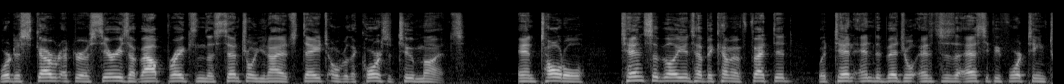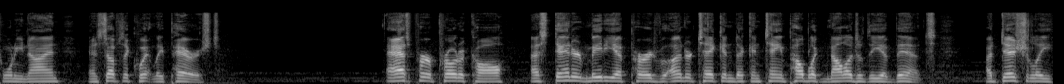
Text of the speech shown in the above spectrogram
were discovered after a series of outbreaks in the central United States over the course of two months. In total, 10 civilians have become infected, with 10 individual instances of SCP-1429 and subsequently perished. As per protocol, a standard media purge was undertaken to contain public knowledge of the events. Additionally,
